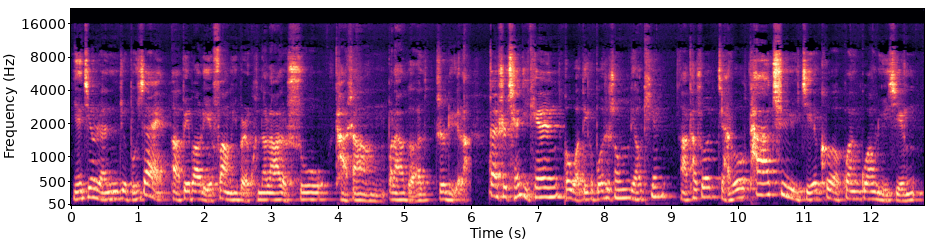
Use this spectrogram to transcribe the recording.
年轻人就不再啊背包里放一本昆德拉的书，踏上布拉格之旅了。但是前几天和我的一个博士生聊天啊，他说，假如他去捷克观光旅行，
